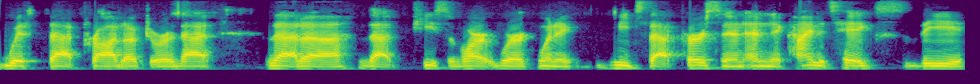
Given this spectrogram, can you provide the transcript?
with that product or that that uh, that piece of artwork when it meets that person, and it kind of takes the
